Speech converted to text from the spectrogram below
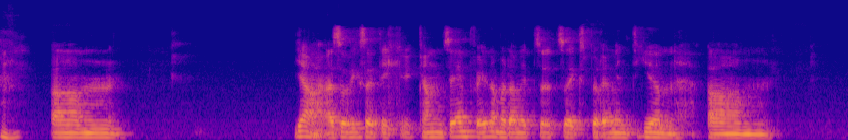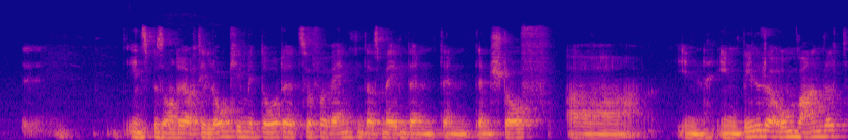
Mhm. Ähm, ja, also wie gesagt, ich kann sehr empfehlen, einmal damit zu, zu experimentieren, ähm, insbesondere auch die Loki-Methode zu verwenden, dass man eben den, den, den Stoff äh, in, in Bilder umwandelt.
